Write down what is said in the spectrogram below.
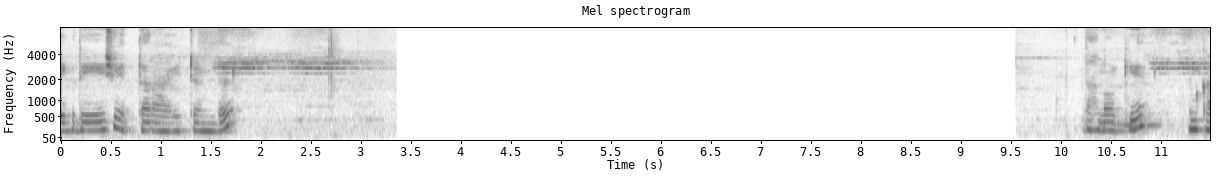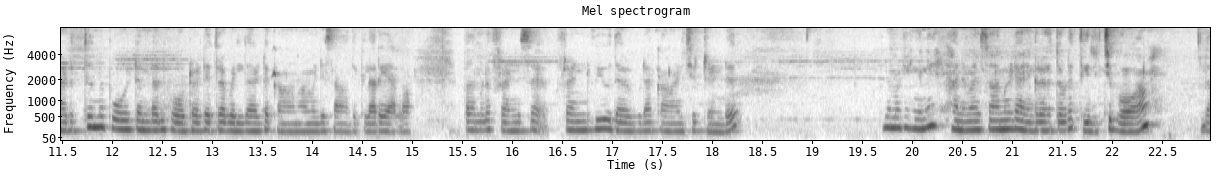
ഏകദേശം എത്താറായിട്ടുണ്ട്. ഇതാ നോക്കിയേ. നമുക്ക് അടുത്തുനിന്ന് പോയിട്ട് എന്തായാലും ഫോട്ടോ ആയിട്ട് ഇത്ര വലുതായിട്ട് കാണാൻ വേണ്ടി സാധിക്കില്ല. അറിയാമല്ലോ അപ്പോൾ നമ്മുടെ ഫ്രണ്ട്സ് ഫ്രണ്ട് വ്യൂ ഇതാ ഇവിടെ കാണിച്ചിട്ടുണ്ട്. നമുക്കിങ്ങനെ ഹനുമാൻ സ്വാമിയുടെ അനുഗ്രഹത്തോടെ തിരിച്ചു പോകാം ഇത്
